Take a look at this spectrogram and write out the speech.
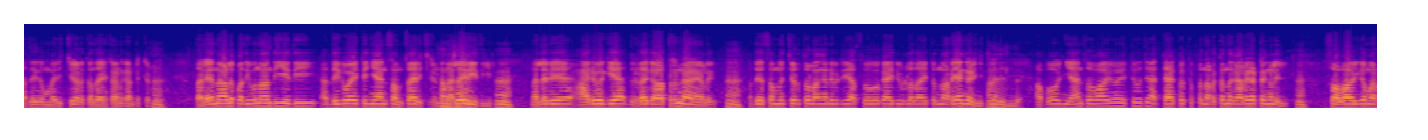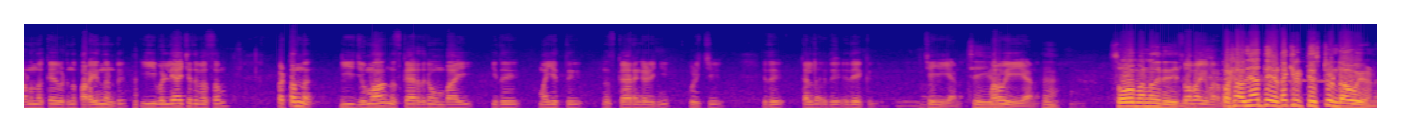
അദ്ദേഹം മരിച്ചു കിടക്കുന്നതായിട്ടാണ് കണ്ടിട്ടുള്ളത്. തലേനാൾ പതിമൂന്നാം തീയതി അദ്ദേഹമായിട്ട് ഞാൻ സംസാരിച്ചിട്ടുണ്ട് നല്ല രീതിയിൽ. നല്ലൊരു ആരോഗ്യ ദൃഢഗാത്രനാണ് അയാൾ അദ്ദേഹം സംബന്ധിച്ചിടത്തോളം അങ്ങനെ ഒരു അസുഖകാരിയുള്ളതായിട്ടൊന്നും അറിയാൻ കഴിഞ്ഞിട്ടില്ല. അപ്പോൾ ഞാൻ സ്വാഭാവികമായിട്ടും ഒരു അറ്റാക്ക് ഒക്കെ ഇപ്പൊ നടക്കുന്ന കാലഘട്ടങ്ങളിൽ സ്വാഭാവിക മരണം എന്നൊക്കെ ഇവിടുന്ന് പറയുന്നുണ്ട്. ഈ വെള്ളിയാഴ്ച ദിവസം പെട്ടെന്ന് ഈ ജുമാ നിസ്കാരത്തിന് മുമ്പായി ഇത് മയ്യത്ത് നിസ്കാരം കഴിഞ്ഞ് കുഴിച്ച് ഇത് കല്ല ഇത് ഇതേക്ക് ചെയ്യുകയാണ് മറവ് ചെയ്യുകയാണ്. രീതിയിൽ. പക്ഷെ അതിനകത്ത് ഇടയ്ക്ക് ഒരു ടെസ്റ്റ് ഉണ്ടാവുകയാണ്.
